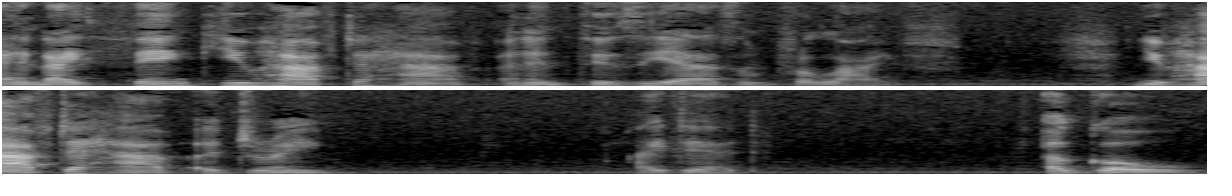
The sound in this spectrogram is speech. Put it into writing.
And I think you have to have an enthusiasm for life. You have to have a dream. I did. A goal.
